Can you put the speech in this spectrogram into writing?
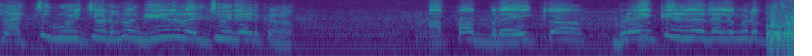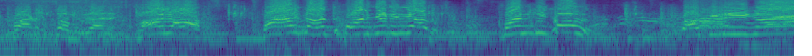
ക്ലച്ച് കുഴിച്ചിടുമ്പോ ഗിയർ വലിച്ചു എടുക്കണം. അപ്പൊ ബ്രേക്കോ ബ്രേക്ക് ഇടുന്നതെല്ലാം കൂടി പഠിത്തം ഞാൻ. വാടാ, വാടാ, അത് പഠിച്ചിട്ടില്ല. വണ്ടിക്കോ, പതിനീകളെ,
